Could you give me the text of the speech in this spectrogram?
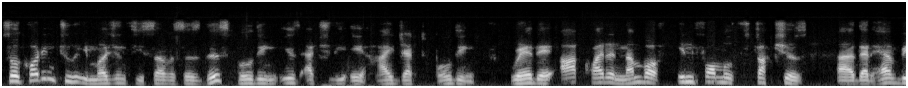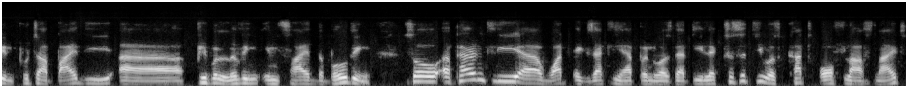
So, according to emergency services, this building is actually a hijacked building where there are quite a number of informal structures uh, that have been put up by the uh, people living inside the building. So apparently, uh, what exactly happened was that the electricity was cut off last night.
